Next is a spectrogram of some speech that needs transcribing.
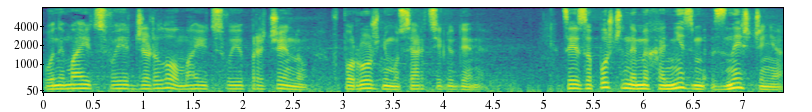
вони мають своє джерело, мають свою причину в порожньому серці людини. Це є запущений механізм знищення,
